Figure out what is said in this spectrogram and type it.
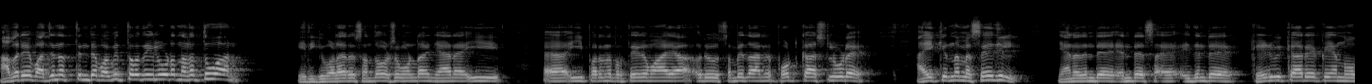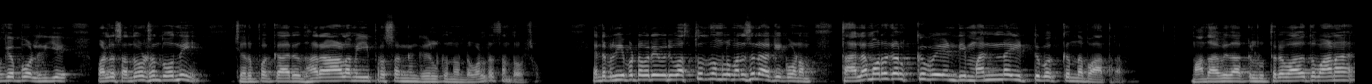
അവരെ വചനത്തിന്റെ പവിത്രതയിലൂടെ നടത്തുവാൻ എനിക്ക് വളരെ സന്തോഷമുണ്ട്. ഞാൻ ഈ ഈ പറയുന്ന പ്രത്യേകമായ ഒരു സംവിധാന പോഡ്കാസ്റ്റിലൂടെ അയക്കുന്ന മെസ്സേജിൽ ഞാനതിന്റെ എന്റെ ഇതിന്റെ കേൾവിക്കാരെയൊക്കെ ഞാൻ നോക്കിയപ്പോൾ എനിക്ക് വളരെ സന്തോഷം തോന്നി. ചെറുപ്പക്കാർ ധാരാളം ഈ പ്രസംഗം കേൾക്കുന്നുണ്ട്. വളരെ സന്തോഷം. എന്റെ പ്രിയപ്പെട്ടവരെ ഒരു വസ്തുത നമ്മൾ മനസ്സിലാക്കിക്കോണം. തലമുറകൾക്ക് വേണ്ടി മന്ന ഇട്ട് വെക്കുന്ന പാത്രം. മാതാപിതാക്കളുടെ ഉത്തരവാദിത്വമാണ്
